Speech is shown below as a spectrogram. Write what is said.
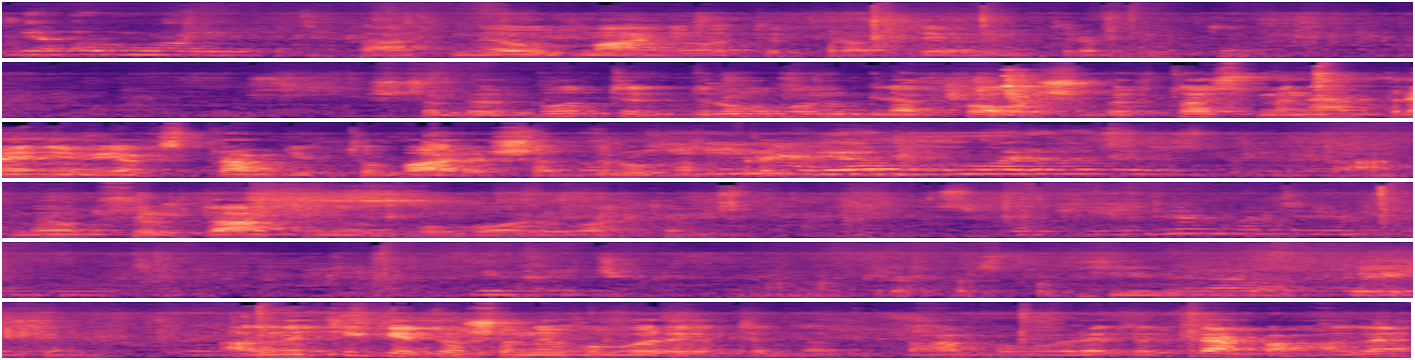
не обманювати, так, не обманювати, правдивим треба бути. Щоб бути другом для когось, щоб хтось мене прийняв як справді товариша, друга прийняв. не обговорювати. Так, не обсуждати, не обговорювати. Спокійним потрібно бути, не кричати. Наприклад, спокійним, да, тихим. Але не тільки те, що не говорити, да, говорити треба, але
